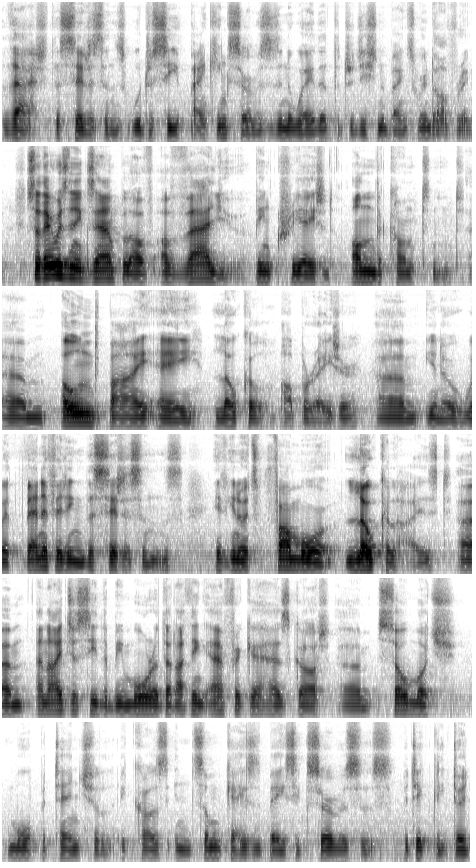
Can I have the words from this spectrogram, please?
that the citizens would receive banking services in a way that the traditional banks weren't offering. So there was an example of, of value being created on the continent, um, owned by a local operator, um, you know, with benefiting the citizens. It, you know, it's far more localized. Um, and I just see there be more of that. I think Africa has got um, so much more potential because in some cases basic services, particularly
